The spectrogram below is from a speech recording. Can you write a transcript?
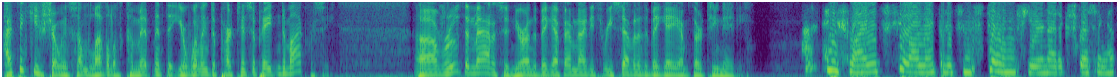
I think you're showing some level of commitment that you're willing to participate in democracy. Uh, Ruth and Madison, you're on the Big FM 93.7 and the Big AM 1380. Hey, Sly, it's feel all right, but it's instilling fear, not expressing it.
